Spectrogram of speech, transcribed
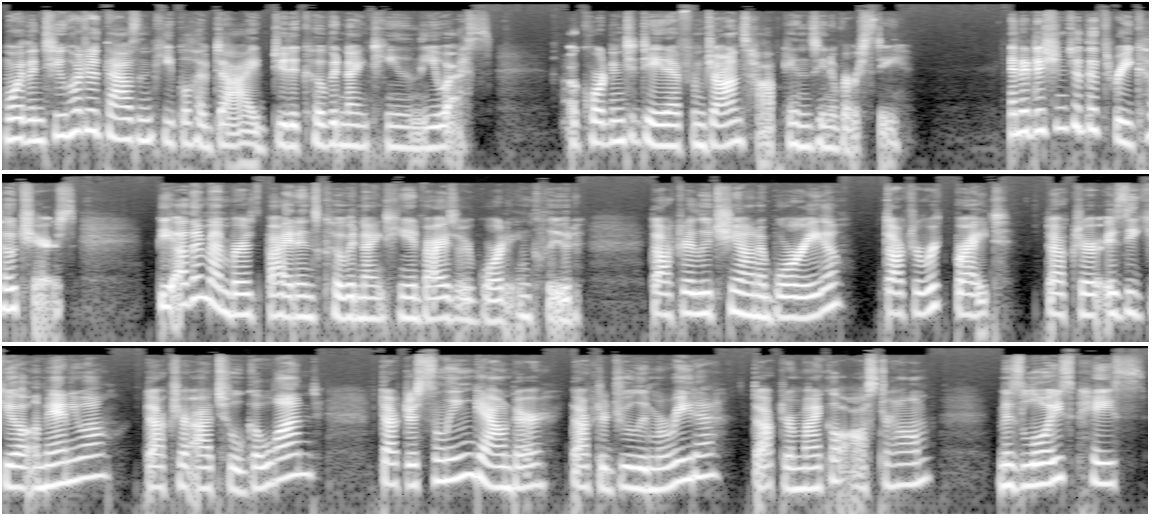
More than 200,000 people have died due to COVID 19 in the U.S., according to data from Johns Hopkins University. In addition to the three co chairs, the other members Biden's COVID 19 advisory board include Dr. Luciana Borio, Dr. Rick Bright, Dr. Ezekiel Emanuel, Dr. Atul Gawande, Dr. Celine Gounder, Dr. Julie Morita, Dr. Michael Osterholm, Ms. Loyce Pace,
